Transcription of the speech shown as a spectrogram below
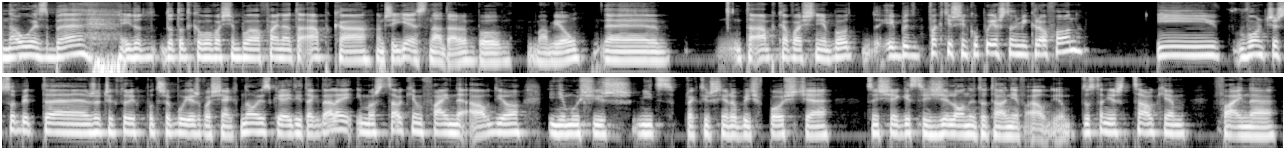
na USB i do, dodatkowo właśnie była fajna ta apka, znaczy jest nadal, bo mam ją. E, ta apka właśnie, bo jakby faktycznie kupujesz ten mikrofon i włączysz sobie te rzeczy, których potrzebujesz, właśnie jak noise gate i tak dalej i masz całkiem fajne audio i nie musisz nic praktycznie robić w poście, w sensie jak jesteś zielony totalnie w audio. Dostaniesz całkiem fajne, e,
